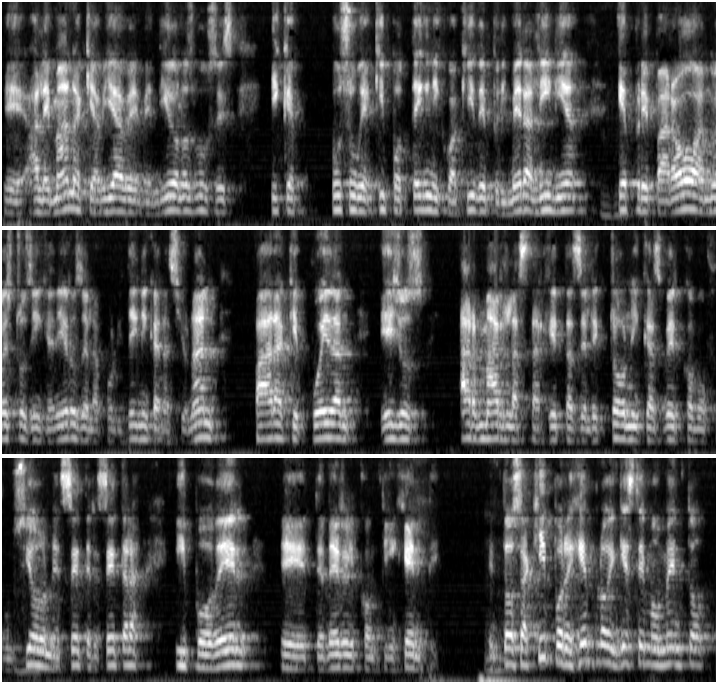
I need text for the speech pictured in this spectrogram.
eh, alemana que había vendido los buses y que puso un equipo técnico aquí de primera línea que preparó a nuestros ingenieros de la Politécnica Nacional para que puedan ellos armar las tarjetas electrónicas, ver cómo funciona, etcétera, etcétera, y poder eh, tener el contingente. Entonces aquí, por ejemplo, en este momento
